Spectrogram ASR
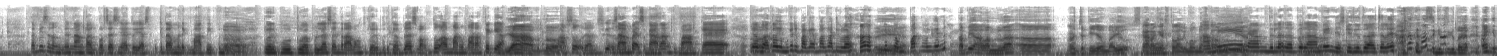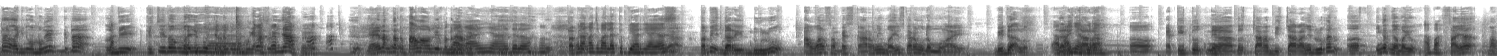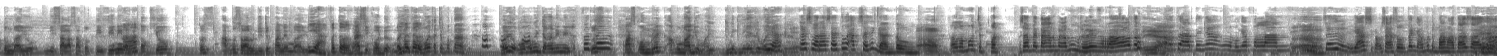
Tapi senang menangkan prosesnya itu ya kita menikmati bener. Heeh. 2012 dan terawang tuh 2013 waktu itu almarhum Arafik ya. ya betul masuk dan se- sampai sekarang dipakai ya nggak tahu ya mungkin dipakai apa nggak di luar sana mungkin Iya. keempat mungkin tapi alhamdulillah eh, rezekinya Bayu sekarang ya setelah 15 tahun lebih amin ya alhamdulillah rabbil alamin ya segitu aja lah ya. segitu-segitu aja. Eh kita lagi ngomongnya kita lebih kece dong Bayu, Iya. jangan ngomong yang aslinya. Nggak enak ntar ketawa nih pendengar. nih. makanya itu loh Tapi- orang kan cuma lihat kebiarnya ya Iya. Tapi dari dulu awal sampai sekarang nih Bayu sekarang udah mulai beda loh. Dari Apanya cara beda? eh, attitude-nya, terus cara bicaranya dulu kan eh, ingat nggak Bayu? apa Saya waktu Bayu di salah satu TV nih lagi talk show, terus aku selalu di depannya Bayu. iya betul ngasih kode Bayu Betul. ngomongnya kecepatan Bayu ngomongnya jangan ini terus pas kombrek aku maju Bayu gini gini aja Bayu iya Gitu. kan suara saya tuh aksennya gantung Heeh. kalau ngomong cepet sampai tangan kamu modelnya ngerol terus Iya. itu artinya ngomongnya pelan Heeh. saya ya kalau saya syuting kamu depan mata saya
